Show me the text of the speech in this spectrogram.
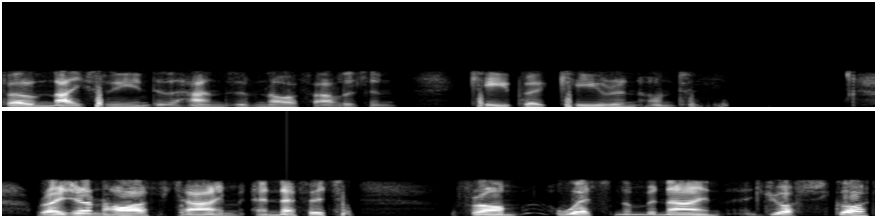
fell nicely into the hands of Northallerton keeper Kieran Hunt. Right on half time, an effort from West number nine, Josh Scott,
